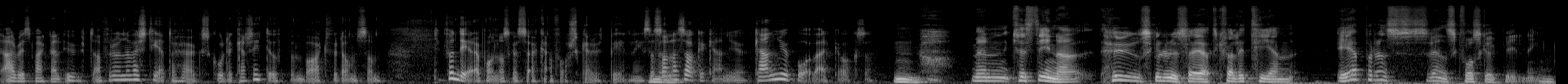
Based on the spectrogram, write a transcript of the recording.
arbetsmarknad utanför universitet och högskolor, kanske inte uppenbart för de som funderar på om de ska söka en forskarutbildning. Så mm. sådana saker kan ju, kan ju påverka också. Mm. Men Kristina, hur skulle du säga att kvaliteten är på den svensk forskarutbildning?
